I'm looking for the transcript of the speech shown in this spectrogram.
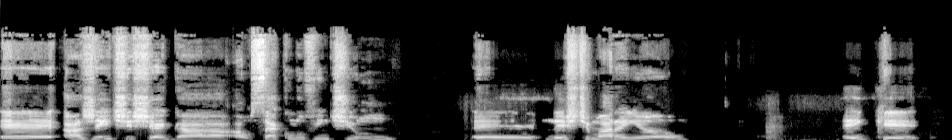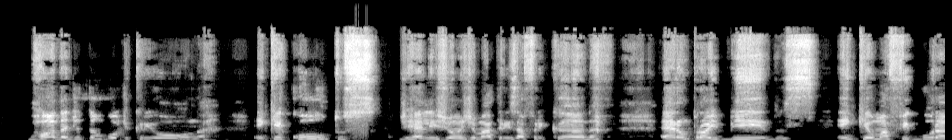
é, a gente chegar ao século XXI, é, neste Maranhão, em que roda de tambor de crioula, em que cultos de religiões de matriz africana eram proibidos, em que uma figura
